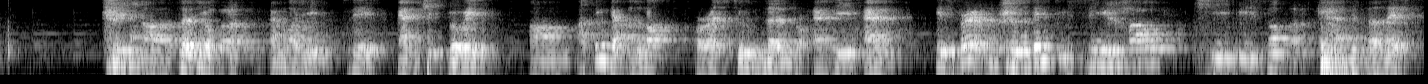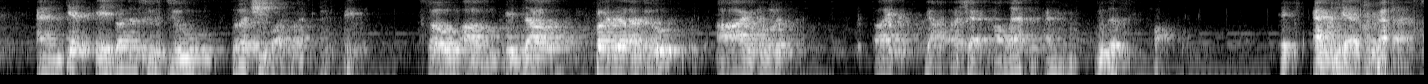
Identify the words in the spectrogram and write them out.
uh, 30 over employee today and keep growing. Um, I think there are a lot for us to learn from Andy and it's very interesting to see how he is not a capitalist and yet able to do to achieve what he wants to do. So um, without further ado, I would like yeah, I check our left and do this part. Okay. And he has prepared us.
